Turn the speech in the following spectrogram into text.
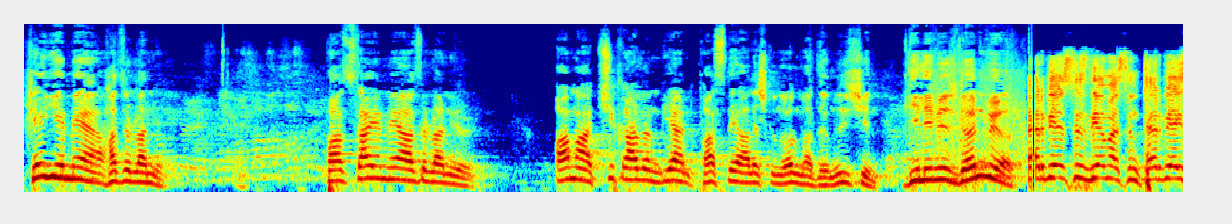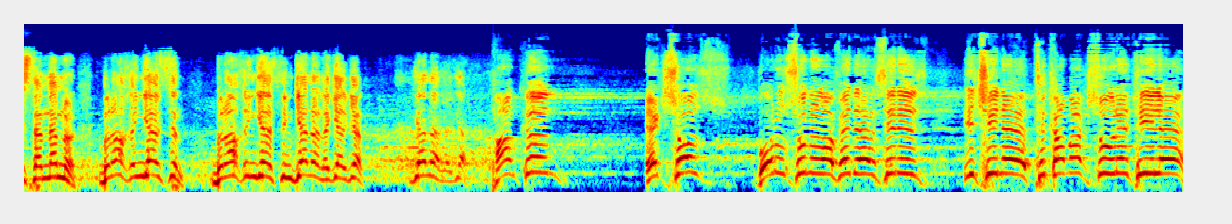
şey yemeye hazırlanıyor. Pasta yemeye hazırlanıyor. Ama çıkalım diyen pastaya alışkın olmadığımız için dilimiz dönmüyor. Terbiyesiz diyemezsin. Terbiye senden mi? Bırakın gelsin. Bırakın gelsin. Gel hele gel gel. Gel hele gel. Tankın egzoz borusunun affedersiniz içine tıkamak suretiyle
